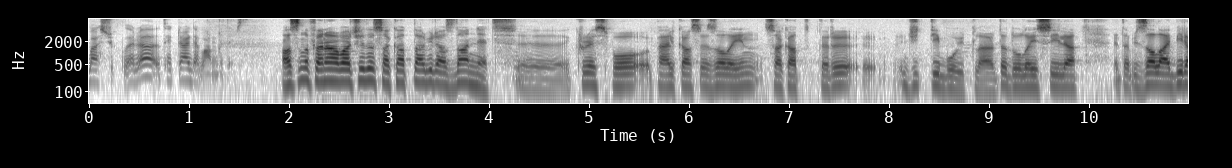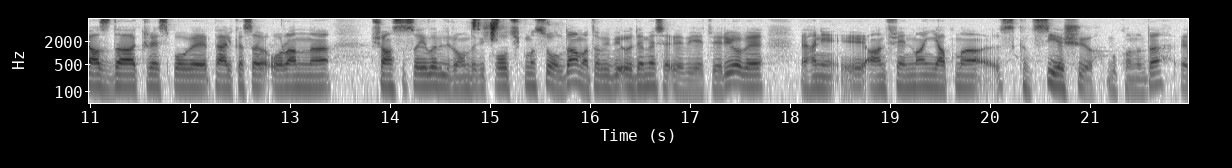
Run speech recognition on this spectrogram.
başlıklara tekrar devam ederiz. Aslında Fenerbahçe'de sakatlar biraz daha net. E, Crespo, Pelkas ve Zalai'nin sakatlıkları e, ciddi boyutlarda. Dolayısıyla e, tabii Zalay biraz daha Crespo ve Pelkas'a oranla şanslı sayılabilir. Onda bir kol çıkması oldu ama tabii bir ödeme sebebiyet veriyor ve e, hani e, antrenman yapma sıkıntısı yaşıyor bu konuda. E,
